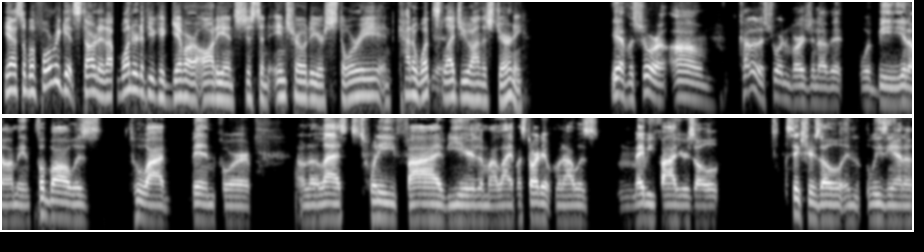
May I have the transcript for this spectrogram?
Yeah, so before we get started, I wondered if you could give our audience just an intro to your story and kind of what's yeah. led you on this journey. Yeah, for sure. Um, kind of the shortened version of it would be, you know, I mean, football was who I've been for I don't know the last 25 years of my life. I started when I was maybe five years old, six years old in Louisiana,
